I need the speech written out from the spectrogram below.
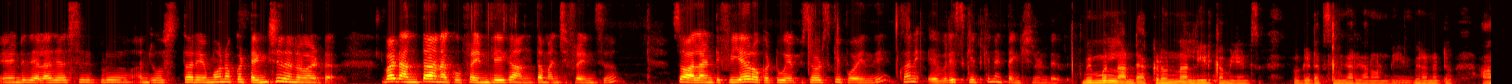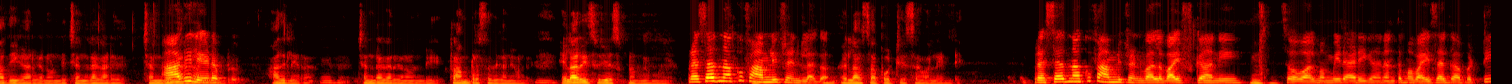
ఏంటిది ఎలా చేస్తుంది ఇప్పుడు? అని చూస్తారేమో అని ఒక టెన్షన్ అనమాట. బట్ అంతా నాకు ఫ్రెండ్లీగా అంతా మంచి ఫ్రెండ్స్ సో అలాంటి ఫియర్ ఒక టూ ఎపిసోడ్స్కి పోయింది కానీ ఎవ్రీ స్కిట్కి నాకు టెన్షన్ ఉండేది మిమ్మల్ని అంటే అక్కడ ఉన్న లీడ్ కమిడియన్స్ ఇప్పుడు గెటప్ సింగ్ గారు కానివ్వండి మీరు అన్నట్టు ఆది గారు కానివ్వండి చంద్ర గారు చంద్ర అది గారు లేడప్పుడు. ఆది లేరా. చంద్ర గారు కానివ్వండి రామ్ ప్రసాద్ కానివ్వండి. ఎలా రిసీవ్ చేసుకున్నారు మిమ్మల్ని ప్రసాద్ నాకు ఫ్యామిలీ ఫ్రెండ్ లాగా ఎలా సపోర్ట్ చేసేవాళ్ళు ఏంటి ప్రసాద్ నాకు ఫ్యామిలీ ఫ్రెండ్ వాళ్ళ వైఫ్ కానీ. సో వాళ్ళ మమ్మీ డాడీ కానీ అంతా మా వైజాగ్ కాబట్టి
